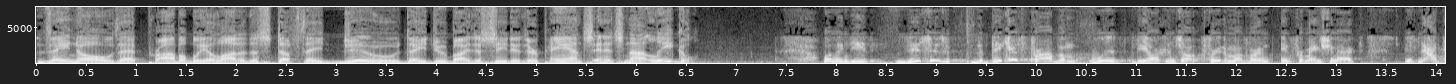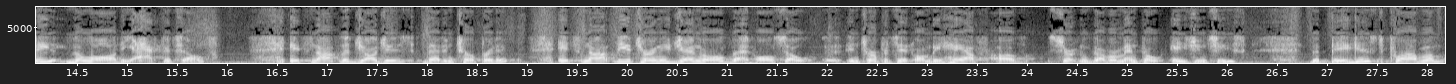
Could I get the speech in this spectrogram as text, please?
they know that probably a lot of the stuff they do, they do by the seat of their pants, and it's not legal. Well, indeed, this is the biggest problem with the Arkansas Freedom of Information Act is not the, the law, the act itself. It's not the judges that interpret it. It's not the attorney general that also uh, interprets it on behalf of certain governmental agencies. The biggest problem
